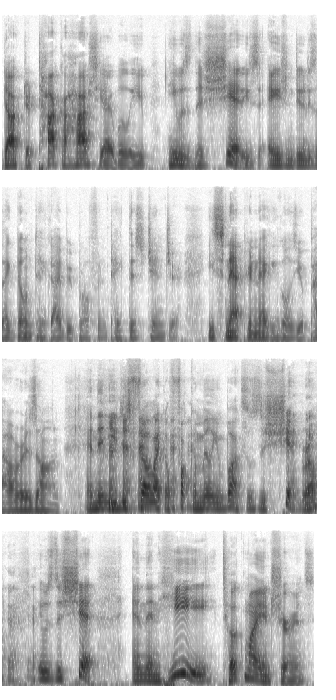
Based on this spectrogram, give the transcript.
Dr. Takahashi, I believe, he was the shit. He's an Asian dude. He's like, don't take ibuprofen, take this ginger. He snap your neck and goes, your power is on. And then you just felt like a fucking million bucks. It was the shit, bro. It was the shit. And then he took my insurance,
